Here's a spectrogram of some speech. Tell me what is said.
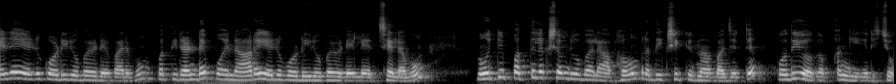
ഏഴ് ഏഴ് കോടി രൂപയുടെ വരവും മുപ്പത്തിരണ്ട് പോയിന്റ് ആറ് ഏഴ് കോടി രൂപയുടെ ചെലവും നൂറ്റി പത്ത് ലക്ഷം രൂപ ലാഭവും പ്രതീക്ഷിക്കുന്ന ബജറ്റ് പൊതുയോഗം അംഗീകരിച്ചു.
